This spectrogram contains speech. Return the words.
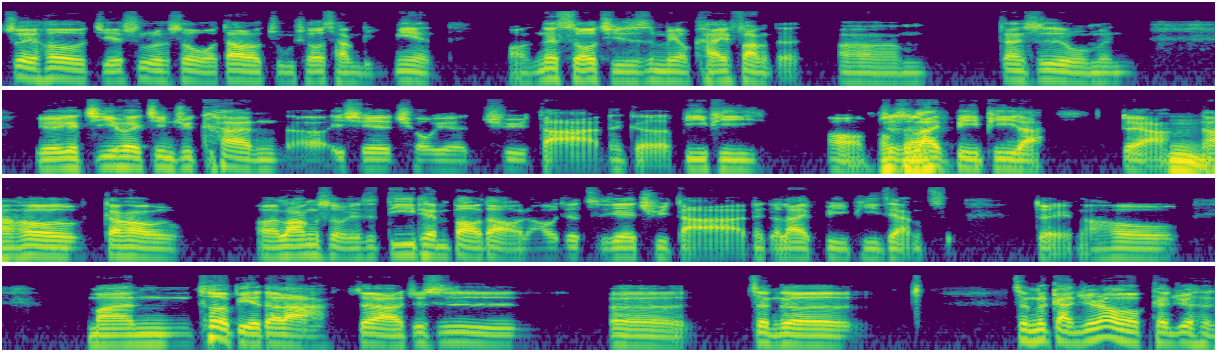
最后结束的时候，我到了主球场里面，哦，那时候其实是没有开放的，嗯，但是我们有一个机会进去看，呃，一些球员去打那个 BP，哦，就是 Live BP 啦.对啊，嗯、然后刚好。呃，Alonso 也是第一天报道，然后就直接去打那个 Live BP 这样子，对，然后蛮特别的啦，对啊，就是呃，整个整个感觉让我感觉很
